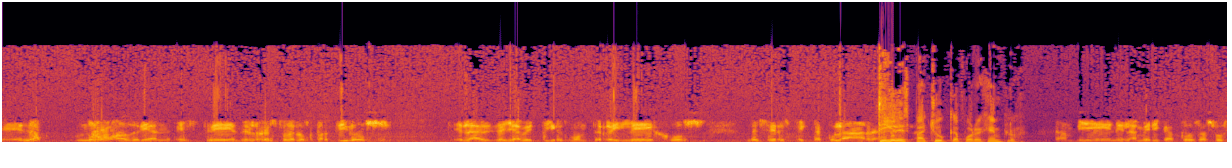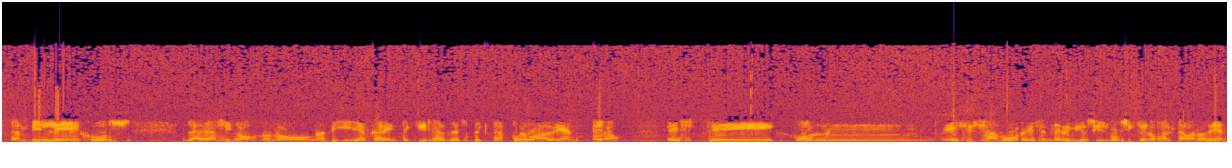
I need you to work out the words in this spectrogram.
Eh, no, no, Adrián, este, en el resto de los partidos, la, la llave Tigres Monterrey lejos de ser espectacular. Tigres Pachuca, por ejemplo. También el América Cruz Azul también lejos. La verdad sí, no, no, no, una liguilla carente quizás de espectáculo, Adrián, pero este con ese sabor, ese nerviosismo sí que no faltaba, ¿no, Adrián?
